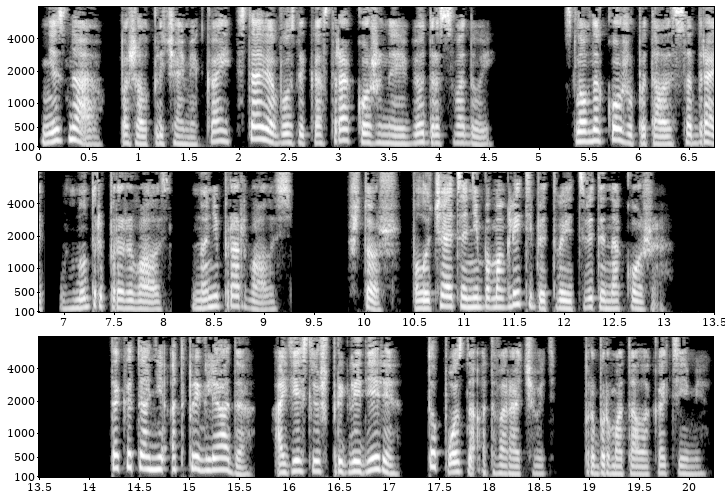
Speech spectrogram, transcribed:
Не знаю, пожал плечами Кай, ставя возле костра кожаные ведра с водой. Словно кожу пыталась содрать, внутрь прорывалась, но не прорвалась. Что ж, получается, не помогли тебе твои цветы на коже? Так это они от пригляда, а если уж приглядели, то поздно отворачивать, пробормотала Катими.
